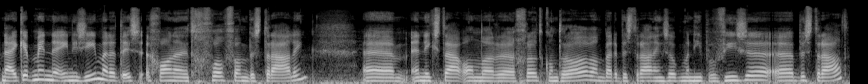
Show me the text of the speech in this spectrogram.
Nou, ik heb minder energie, maar dat is gewoon het gevolg van bestraling. Um, en ik sta onder uh, grote controle, want bij de bestraling is ook mijn hypofyse uh, bestraald.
